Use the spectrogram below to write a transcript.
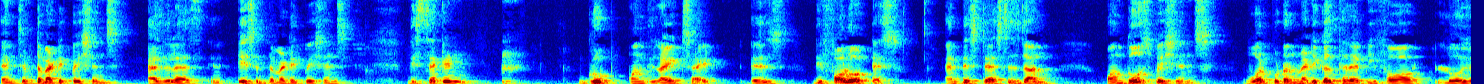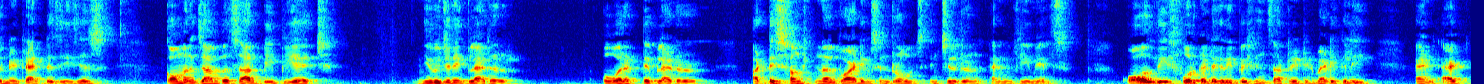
in symptomatic patients as well as in asymptomatic patients. The second group on the right side is the follow-up test. And this test is done on those patients who are put on medical therapy for low urinary tract diseases. Common examples are BPH, neurogenic bladder, overactive bladder, or dysfunctional voiding syndromes in children and in females. All these four category patients are treated medically and at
